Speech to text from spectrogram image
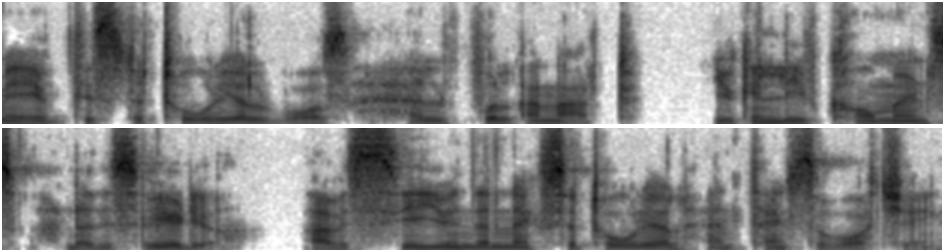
me if this tutorial was helpful or not. You can leave comments under this video. I will see you in the next tutorial and thanks for watching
